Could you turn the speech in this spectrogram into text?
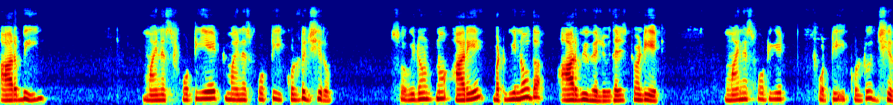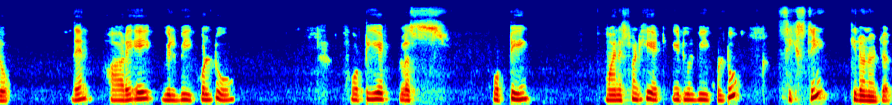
RB minus 48 minus 40 equal to 0 so we don't know RA but we know the RB value that is 28 minus 48 40 equal to 0 then RA will be equal to 48 plus 40 minus 28 it will be equal to 60 kilonewton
